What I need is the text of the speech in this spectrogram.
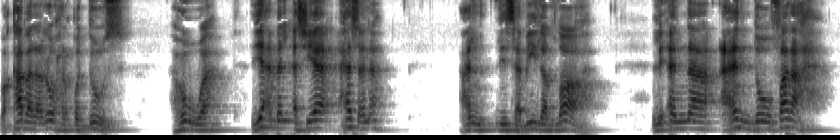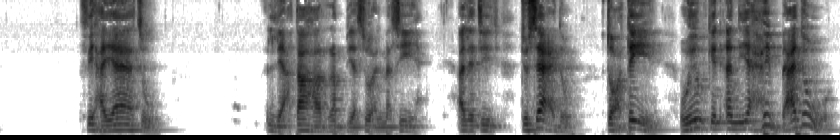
وقبل الروح القدوس هو يعمل أشياء حسنة عن لسبيل الله لأن عنده فرح في حياته اللي أعطاها الرب يسوع المسيح التي تساعده تعطيه ويمكن أن يحب عدوه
